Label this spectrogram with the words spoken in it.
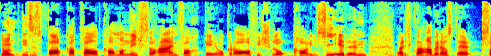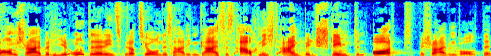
Nun, dieses Bakatal kann man nicht so einfach geografisch lokalisieren, weil ich glaube, dass der Psalmschreiber hier unter der Inspiration des Heiligen Geistes auch nicht einen bestimmten Ort beschreiben wollte,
